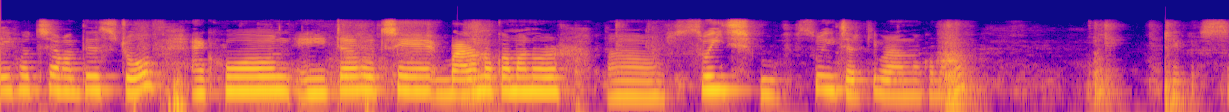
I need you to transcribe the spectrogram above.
এই হচ্ছে আমাদের স্টোভ। এখন এইটা হচ্ছে বাড়ানো কমানোর সুইচ সুইচ আর কি বাড়ানো কমানো। ঠিক আছে।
